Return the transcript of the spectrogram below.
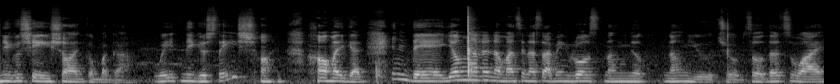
negotiation, kumbaga. Wait, negotiation? oh my God. Hindi. Yung ano naman, sinasabing rules ng, ng YouTube. So, that's why,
